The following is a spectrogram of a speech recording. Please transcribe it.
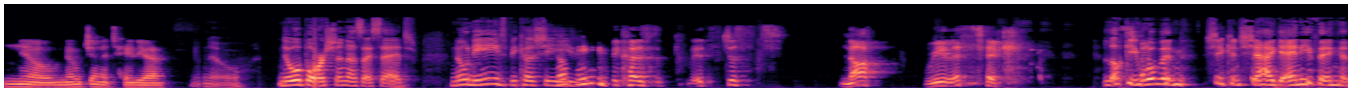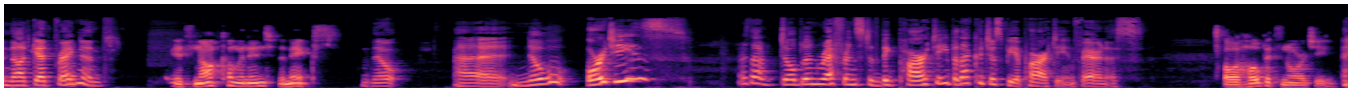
no, no genitalia. No, no abortion, as I said. No need because she. No need, because it's just not realistic. Lucky woman, she can shag anything and not get pregnant. It's not coming into the mix. No. Uh, no orgies? Or that Dublin reference to the big party? But that could just be a party, in fairness. Oh, I hope it's an orgy.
